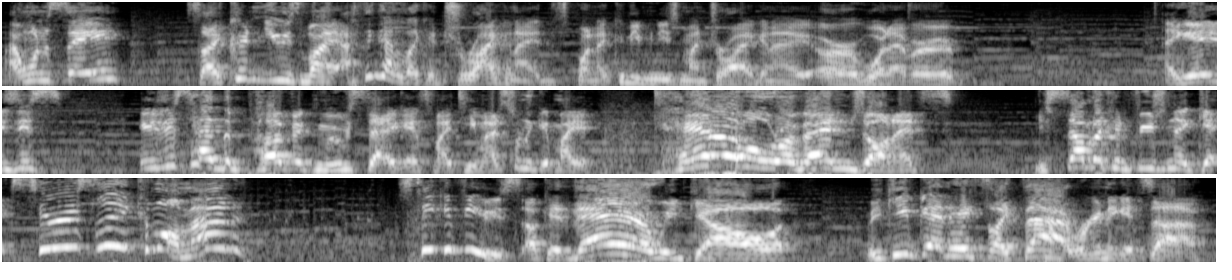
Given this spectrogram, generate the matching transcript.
I want to say. So I couldn't use my, I think I had like a Dragonite at this point. I couldn't even use my Dragonite or whatever. Like, it just, it just had the perfect moveset against my team. I just want to get my terrible revenge on it. You stop the confusion again. Seriously? Come on, man. Stay confused. Okay, there we go. We keep getting hits like that. We're gonna get, uh...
